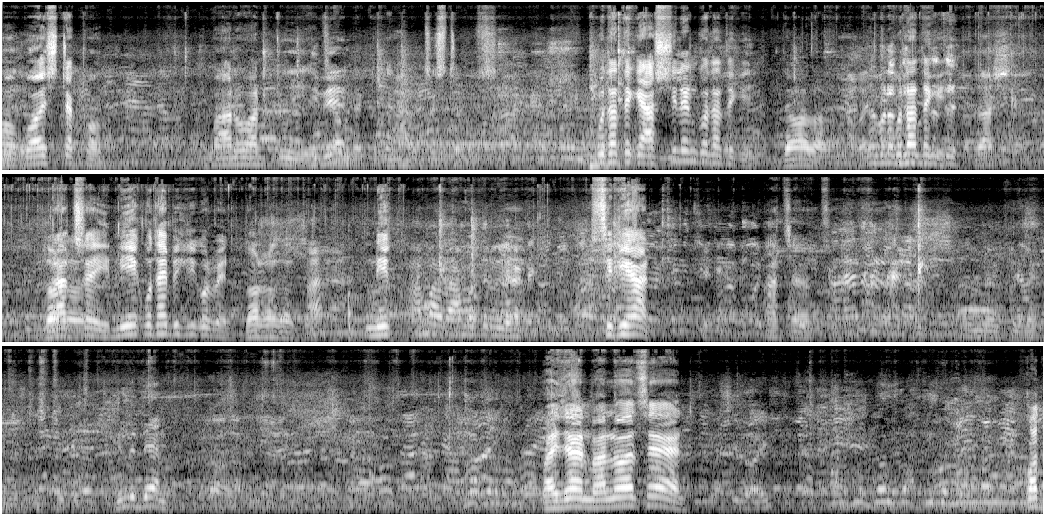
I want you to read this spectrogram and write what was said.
ও বয়সটা কম। বারো আর দুই চেষ্টা করছি। কোথা থেকে আসছিলেন? কোথা থেকে? কোথা থেকে? রাজশাহী। নিয়ে কোথায় বিক্রি করবেন? দশ হাজার নিয়ে আমার আমাদের ওই হাটে। সিটি হাট? আচ্ছা আচ্ছা। দেন। ভাইজান ভালো আছেন? কত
